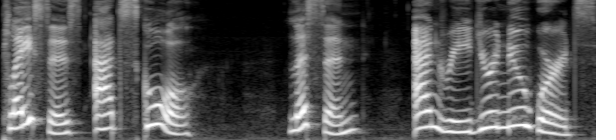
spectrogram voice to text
Places at school. Listen and read your new words.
